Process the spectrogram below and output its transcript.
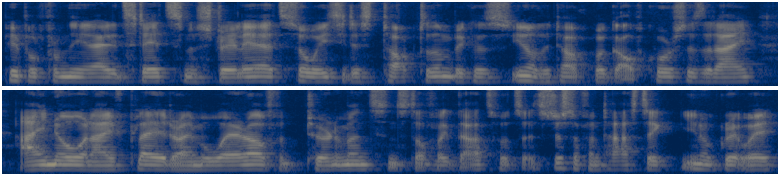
people from the United States and Australia, it's so easy to talk to them because you know they talk about golf courses that I I know and I've played or I'm aware of and tournaments and stuff like that. So it's it's just a fantastic you know great way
